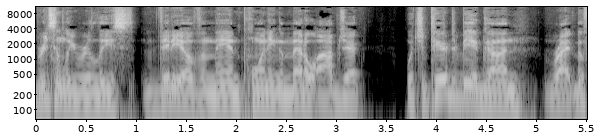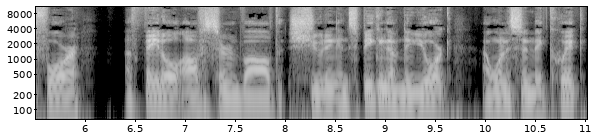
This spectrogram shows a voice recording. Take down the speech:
recently released video of a man pointing a metal object, which appeared to be a gun, right before a fatal officer involved shooting. And speaking of New York, I want to send a quick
